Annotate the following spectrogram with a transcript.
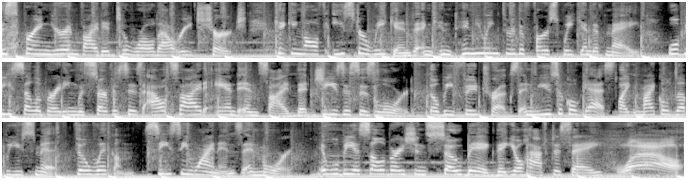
This spring, you're invited to World Outreach Church. Kicking off Easter weekend and continuing through the first weekend of May, we'll be celebrating with services outside and inside that Jesus is Lord. There'll be food trucks and musical guests like Michael W. Smith, Phil Wickham, CeCe Winans, and more. It will be a celebration so big that you'll have to say, Wow!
